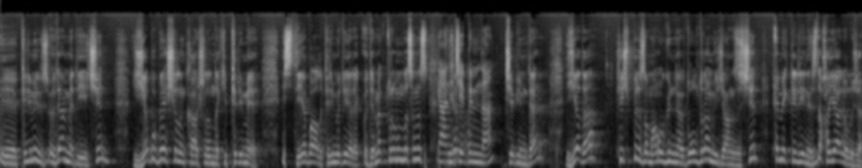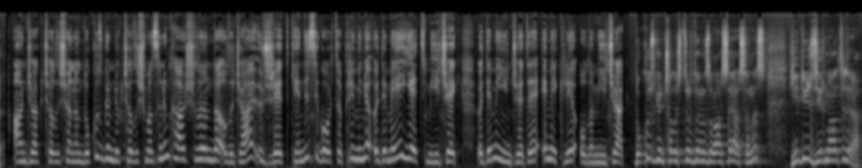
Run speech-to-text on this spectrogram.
E, Priminiz ödenmediği için ya bu 5 yılın karşılığındaki primi isteğe bağlı prim ödeyerek ödemek durumundasınız. Yani Ya- cebimden. Cebimden ya da hiçbir zaman o günleri dolduramayacağınız için emekliliğiniz de hayal olacak. Ancak çalışanın 9 günlük çalışmasının karşılığında alacağı ücret kendi sigorta primini ödemeye yetmeyecek. Ödemeyince de emekli olamayacak. 9 gün çalıştırdığınızı varsayarsanız 726 lira.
